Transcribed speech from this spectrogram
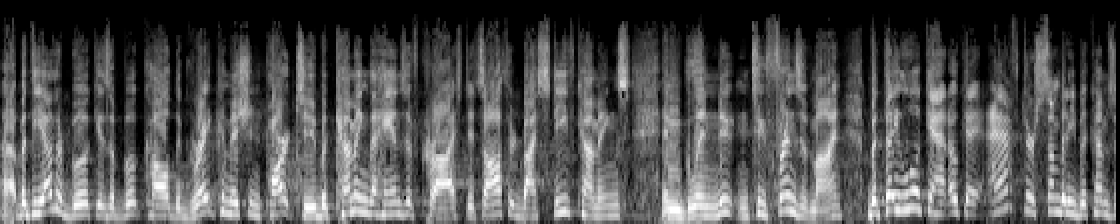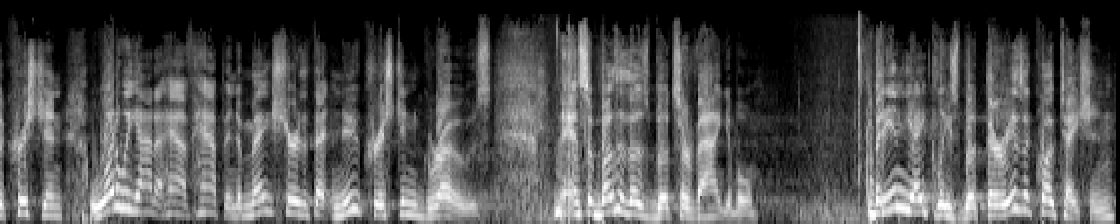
uh, but the other book is a book called The Great Commission Part 2 Becoming the Hands of Christ. It's authored by Steve Cummings and Glenn Newton, two friends of mine. But they look at, okay, after somebody becomes a Christian, what do we got to have happen to make sure that that new Christian grows? And so both of those books are valuable. But in Yakeley's book, there is a quotation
